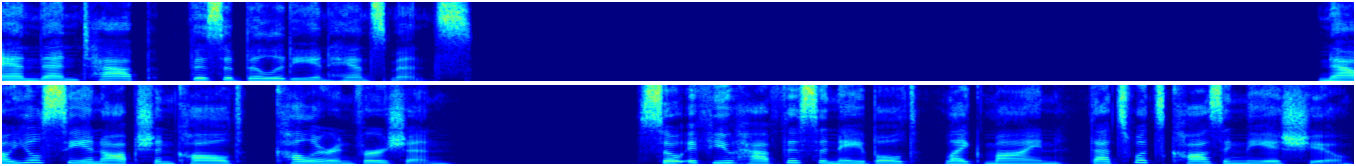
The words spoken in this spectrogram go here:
And then tap Visibility Enhancements. Now you'll see an option called Color Inversion. So if you have this enabled, like mine, that's what's causing the issue.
